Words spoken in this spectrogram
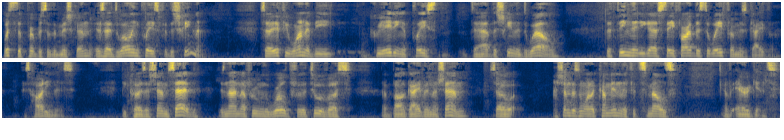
What's the purpose of the mishkan? Is a dwelling place for the shechina. So if you want to be creating a place to have the shechina dwell, the thing that you got to stay farthest away from is gaiva, is haughtiness, because Hashem said there's not enough room in the world for the two of us, uh, Baal Gaiva and Hashem. So Hashem doesn't want to come in if it smells of arrogance.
